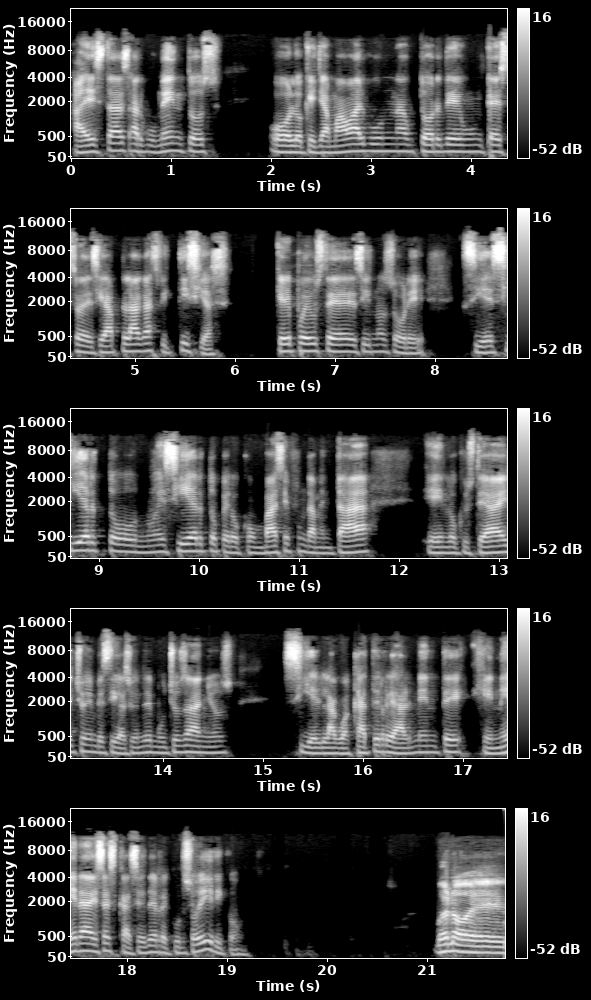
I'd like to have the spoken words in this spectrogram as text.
a estos argumentos o lo que llamaba algún autor de un texto, decía plagas ficticias? ¿Qué puede usted decirnos sobre si es cierto o no es cierto, pero con base fundamentada en lo que usted ha hecho de investigación de muchos años, si el aguacate realmente genera esa escasez de recurso hídrico? Bueno, eh,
